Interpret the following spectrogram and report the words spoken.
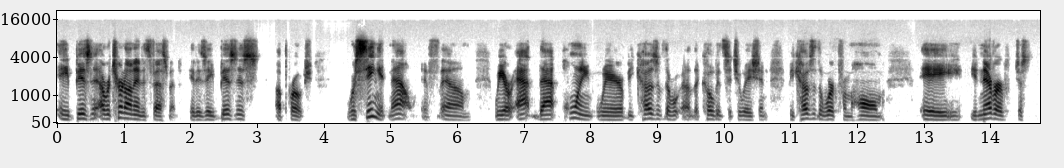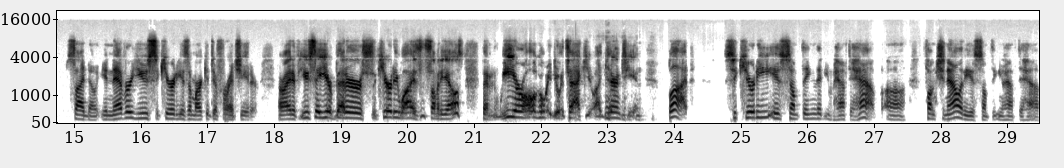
a business a return on an investment. It is a business approach. We're seeing it now. If um, we are at that point where, because of the uh, the COVID situation, because of the work from home, a you never just side note you never use security as a market differentiator all right if you say you're better security wise than somebody else then we are all going to attack you i guarantee it but security is something that you have to have. Uh, functionality is something you have to have.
